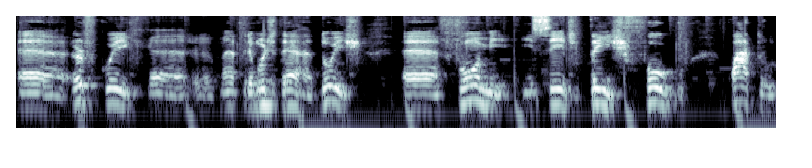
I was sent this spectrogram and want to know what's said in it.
é, earthquake, é, né, tremor de terra, dois, é, fome e sede, três, fogo, quatro,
